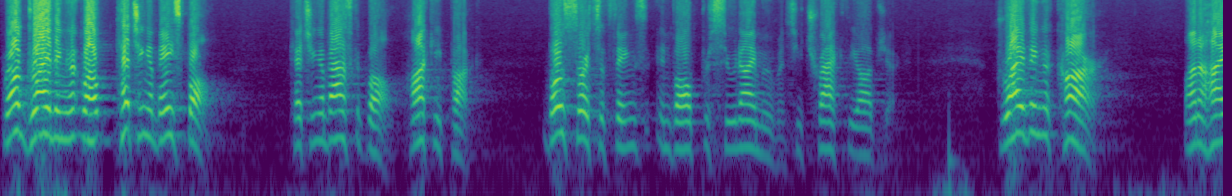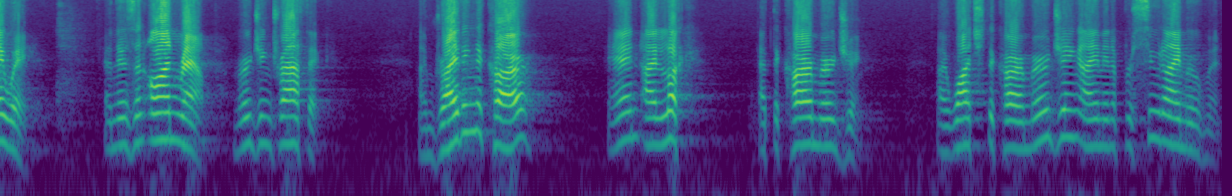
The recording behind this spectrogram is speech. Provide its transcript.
Well, driving, well, catching a baseball, catching a basketball, hockey puck, those sorts of things involve pursuit eye movements. You track the object. Driving a car on a highway, and there's an on-ramp merging traffic. I'm driving the car and I look at the car merging. I watch the car merging. I'm in a pursuit eye movement.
